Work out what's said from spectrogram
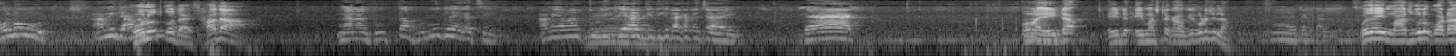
হলুদ। আমি হলুদ কোথায়? সাদা? না না দুধটা হলুদ হয়ে গেছে। আমি আমার তুলিকে আর দিদিকে দেখাতে চাই। দেখ। ও এইটা এইটা এই মাছটা কালকে করেছিলাম? হ্যাঁ এটা ওই যে এই মাছগুলো কটা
